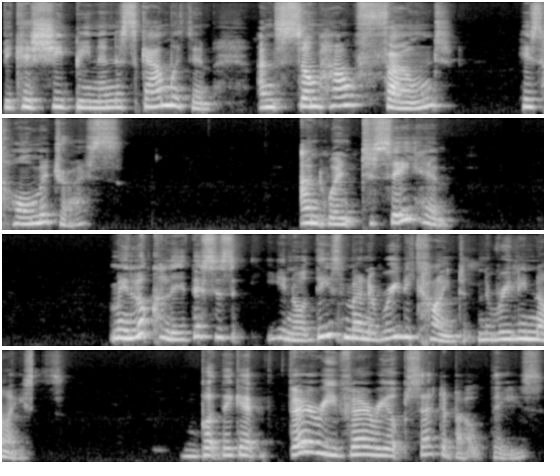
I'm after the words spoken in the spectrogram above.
because she'd been in a scam with him and somehow found his home address and went to see him. I mean, luckily, this is, you know, these men are really kind and they're really nice, but they get very, very upset about these.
